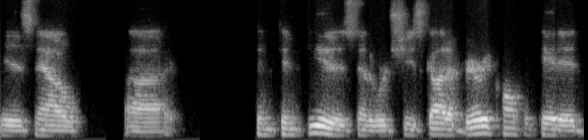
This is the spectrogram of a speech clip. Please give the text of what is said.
is now uh, confused. In other words, she's got a very complicated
